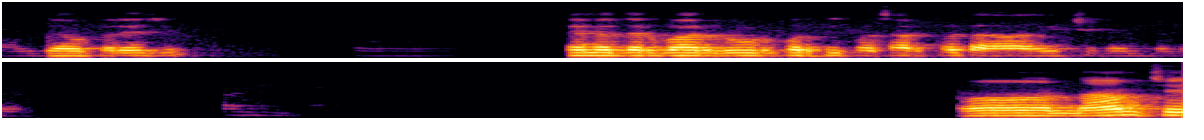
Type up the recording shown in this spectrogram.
આવ જાવ કરે છે. તેના દરબાર રોડ પરથી પસાર થતા આ એક્સિડન્ટ બન્યો નામ છે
